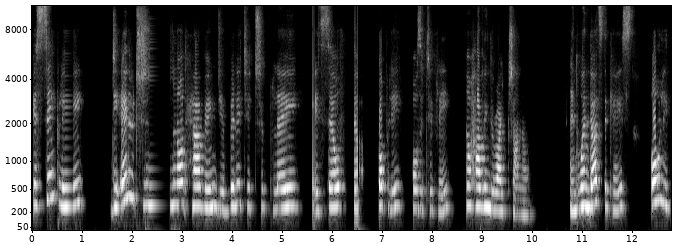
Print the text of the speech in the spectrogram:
is simply the energy not having the ability to play itself properly, positively, not having the right channel. And when that's the case, only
